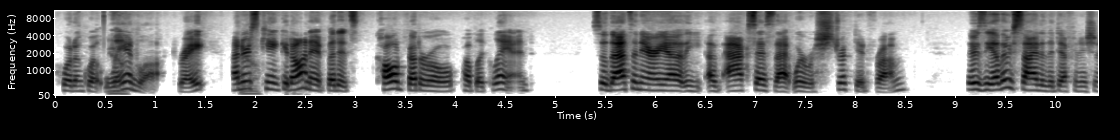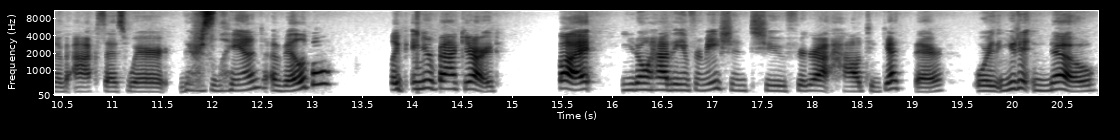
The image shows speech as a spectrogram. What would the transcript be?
quote unquote yeah. landlocked, right? Hunters yeah. can't get on it, but it's called federal public land. So that's an area of access that we're restricted from. there's the other side of the definition of access where there's land available, like in your backyard, but you don't have the information to figure out how to get there, or you didn't know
